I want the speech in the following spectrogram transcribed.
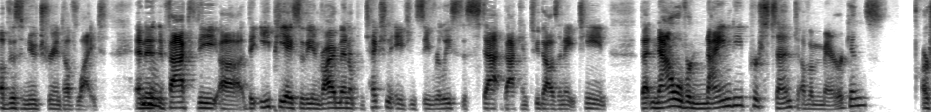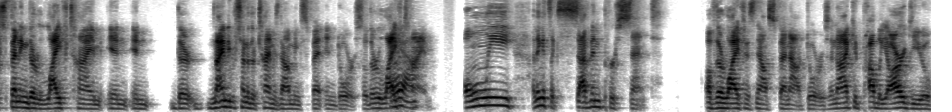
of this nutrient of light. And mm-hmm. in, in, fact, the uh, the EPA, so the Environmental Protection Agency, released this stat back in 2018 that now over 90% of Americans are spending their lifetime in in their 90% of their time is now being spent indoors. So their lifetime, oh, yeah. only I think it's like seven percent of their life is now spent outdoors. And I could probably argue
